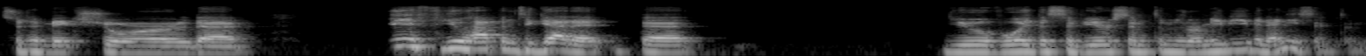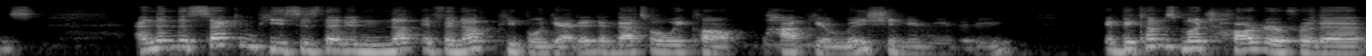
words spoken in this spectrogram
so to make sure that if you happen to get it, that you avoid the severe symptoms or maybe even any symptoms. And then the second piece is that enough, if enough people get it, and that's what we call population immunity, it becomes much harder for the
